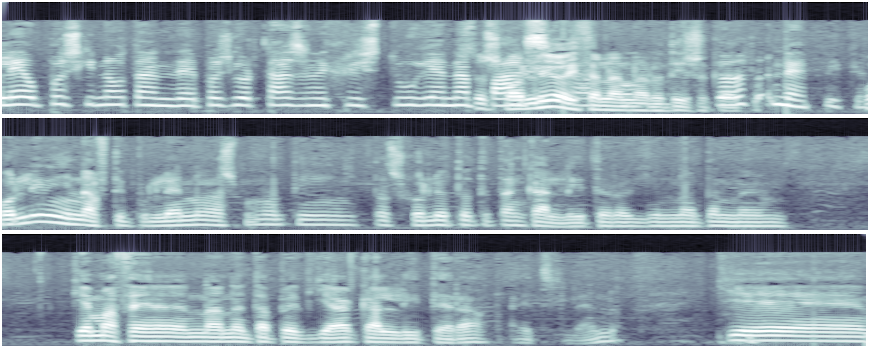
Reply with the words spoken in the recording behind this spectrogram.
λέω πώς γινόταν, ε, πώς γιορτάζανε Χριστούγεννα, στο Πάσχα, σχολείο ήθελα να πώς- ρωτήσω Το- κάτι. Ναι, πείτε. Πολλοί είναι αυτοί που λένε ας πούμε, ότι το σχολείο τότε ήταν καλύτερο, γινόταν ε, και μαθαίνανε τα παιδιά καλύτερα, έτσι λένε. Και ε,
